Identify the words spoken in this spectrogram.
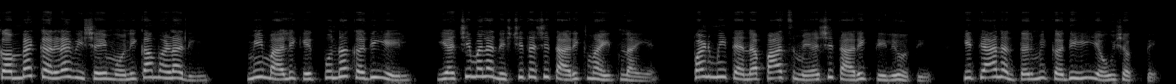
कमबॅक करण्याविषयी मोनिका म्हणाली मी मालिकेत पुन्हा कधी येईल याची मला निश्चित अशी तारीख माहीत नाहीये. पण मी त्यांना पाच मे अशी तारीख दिली होती की त्यानंतर मी कधीही येऊ शकते.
